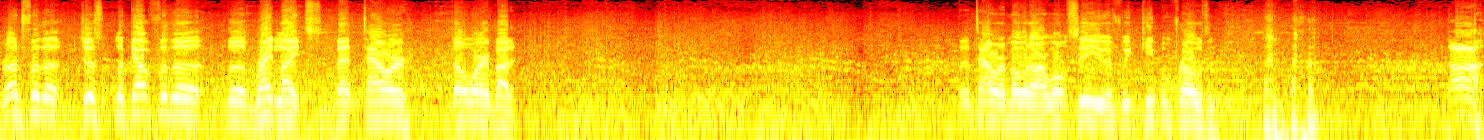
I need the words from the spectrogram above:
Run for the... Just look out for the, the bright lights. That tower, don't worry about it. The tower of Modar won't see you if we keep them frozen. ah!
